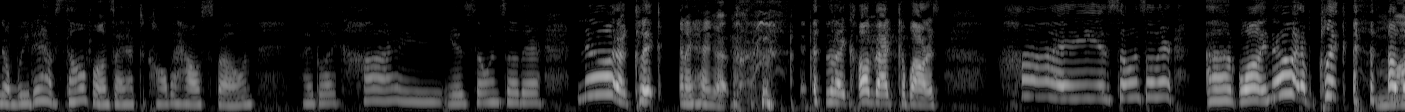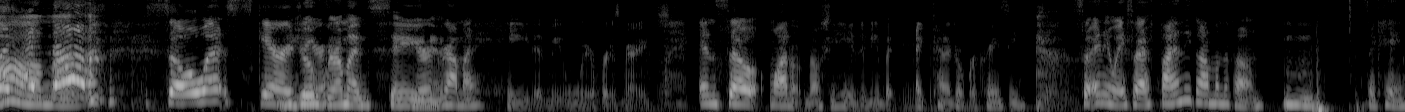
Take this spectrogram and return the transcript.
know we didn't have cell phones so i'd have to call the house phone and i'd be like hi is so and so there no and I'd click and i hang up and then i call back a couple hours hi is so and so there um well i know and i click i'm like i Mom. know I was you drove Your- grandma insane. your grandma hated me when we were first married. And so, well, I don't know if she hated me, but I kind of drove her crazy. So, anyway, so I finally got him on the phone. hmm It's like, hey,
